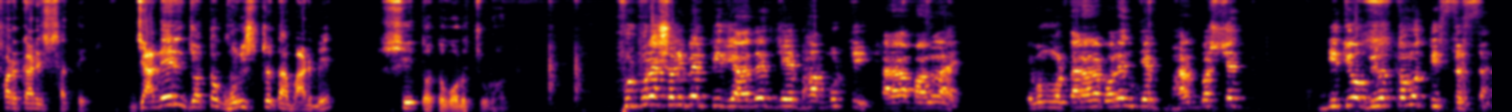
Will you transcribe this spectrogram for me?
সরকারের সাথে যাদের যত ঘনিষ্ঠতা বাড়বে সে তত বড় চোর হবে। ফুরফুরা শরীফের পীরজাদাদের যে ভাবমূর্তি সারা বাংলায় এবং তারা বলেন যে ভারতবর্ষের দ্বিতীয় বৃহত্তম তীর্থস্থান।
